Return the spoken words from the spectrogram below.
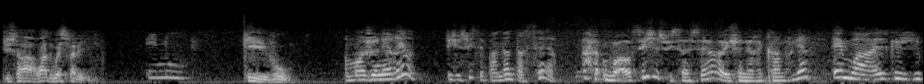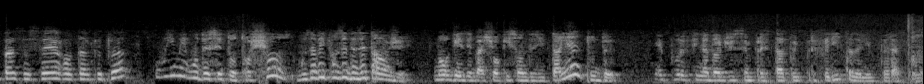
tu seras roi de Westphalie. Et nous Qui, vous Moi, je n'ai rien. Et je suis cependant ta sœur. moi aussi, je suis sa sœur et je n'ai réclame rien. Et moi, est-ce que je ne suis pas sa sœur autant que toi? Oui, mais vous deux, c'est autre chose. Vous avez posé des étrangers. Borghese et Bachot qui sont des Italiens, tous deux. E pure fino ad oggi è sempre stato il preferito dell'imperatore.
